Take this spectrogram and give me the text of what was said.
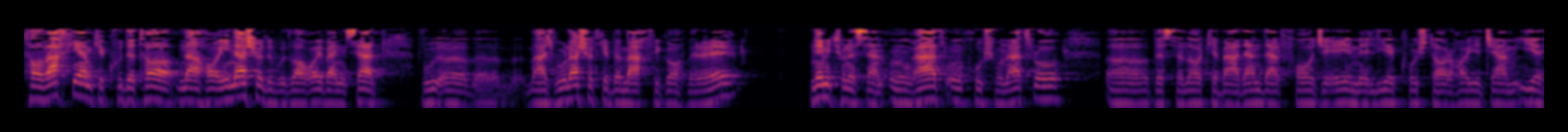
تا وقتی هم که کودتا نهایی نشده بود و آقای بنی مجبور نشد که به مخفیگاه بره نمی‌تونستن اونقدر اون خشونت رو به اصطلاح که بعدا در فاجعه ملی کشتارهای جمعی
